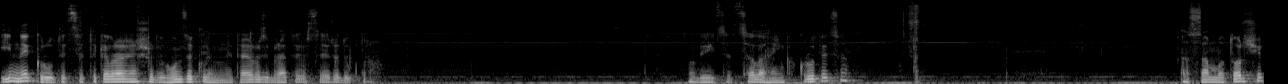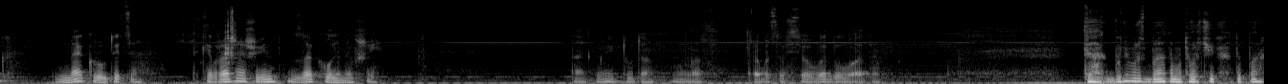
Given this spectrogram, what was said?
І не крутиться. Таке враження, що двигун заклинений. Треба розібрати ось цей редуктор. О, дивіться, це легенько крутиться. А сам моторчик не крутиться. Таке враження, що він заклинивший. Так, ну і тут у нас треба це все видувати. Так, будемо розбирати моторчик тепер,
